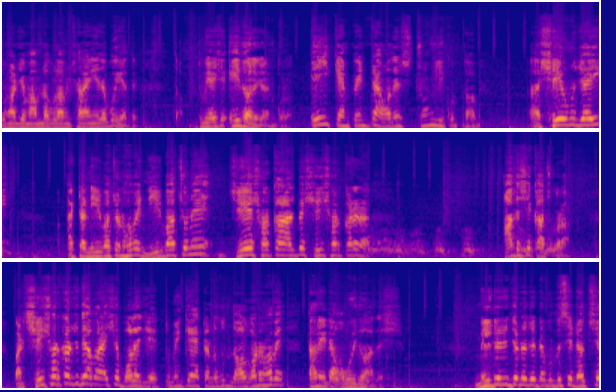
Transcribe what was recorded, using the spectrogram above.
তোমার যে মামলাগুলো আমি ছাড়াই নিয়ে যাব ইয়াতে। তুমি এসে এই দলে জয়েন করো। এই ক্যাম্পেইনটা আমাদের স্ট্রংলি করতে হবে। সেই অনুযায়ী একটা নির্বাচন হবে, নির্বাচনে যে সরকার আসবে সেই সরকারের আদেশে কাজ করা। বাট সেই সরকার যদি আবার এসে বলে যে, তুমি কি একটা নতুন দল গঠন হবে? তাহলে এটা অবৈধ আদেশ। মিলিটারির জন্য যেটা বলতেছি, এটা হচ্ছে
